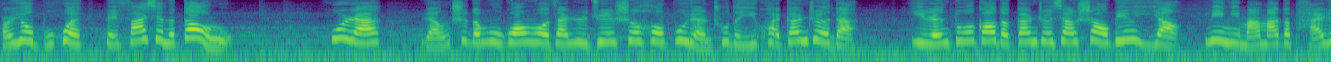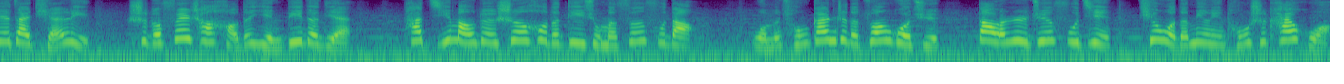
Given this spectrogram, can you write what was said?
而又不会被发现的道路。忽然，梁赤的目光落在日军身后不远处的一块甘蔗蛋，一人多高的甘蔗像哨兵一样密密麻麻地排列在田里。是个非常好的隐蔽的点，他急忙对身后的弟兄们吩咐道：“我们从甘蔗的钻过去，到了日军附近，听我的命令，同时开火。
